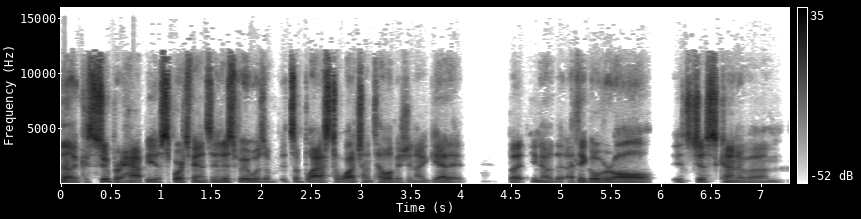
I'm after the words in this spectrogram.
you know, like super happy as sports fans, and this it was a it's a blast to watch on television. I get it, but you know, the, I think overall it's just kind of um,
